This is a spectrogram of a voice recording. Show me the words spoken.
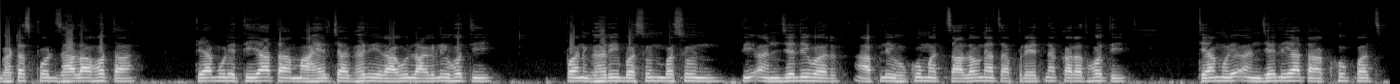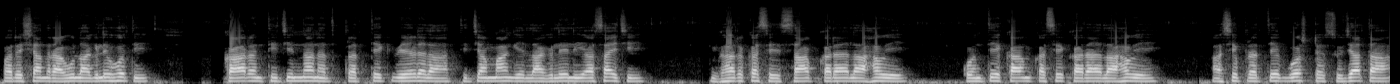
घटस्फोट झाला होता. त्यामुळे ती आता माहेरच्या घरी राहू लागली होती. पण घरी बसून बसून ती अंजलीवर आपली हुकूमत चालवण्याचा प्रयत्न करत होती. त्यामुळे अंजली आता खूपच परेशान राहू लागली होती. कारण तिची ननद प्रत्येक वेळेला तिच्यामागे लागलेली असायची. घर कसे साफ करायला हवे कोणते काम कसे करायला हवे अशी प्रत्येक गोष्ट सुजाता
